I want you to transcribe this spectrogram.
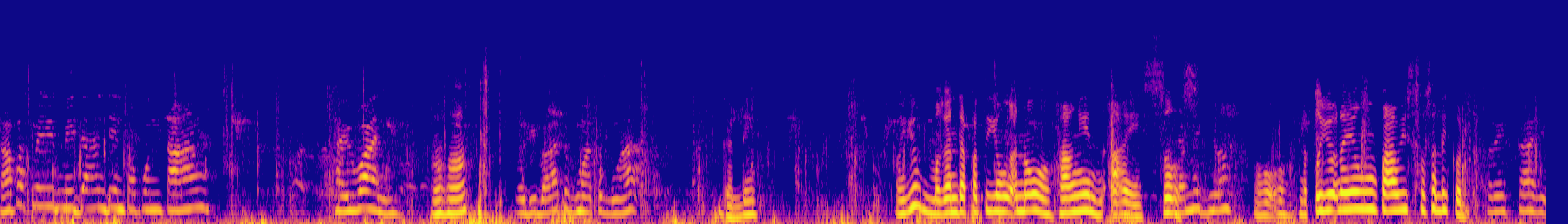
Tapos may, may daan din papuntang Taiwan. Aha. O di ba? Tugma-tugma. Galing. Ayun, maganda pati yung ano, hangin. Ay, sus. Lamig no? Oo, natuyo na yung pawis ko sa likod. Pares tayo.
